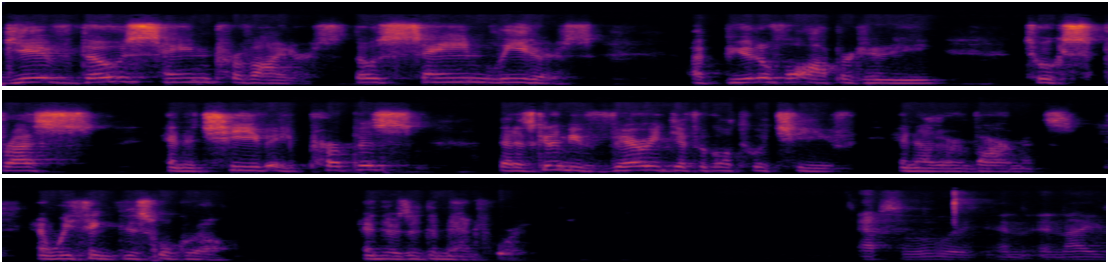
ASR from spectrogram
give those same providers, those same leaders, a beautiful opportunity to express and achieve a purpose that is going to be very difficult to achieve in other environments. And we think this will grow, and there's a demand for it. Absolutely. And, and I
